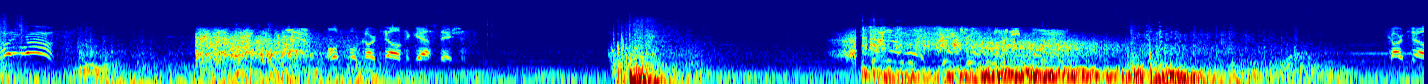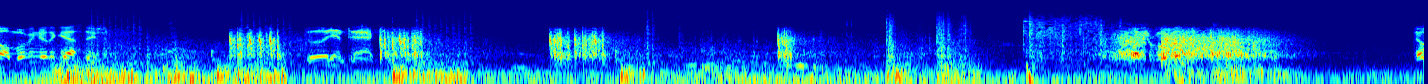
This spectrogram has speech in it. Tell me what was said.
Loading rounds. Multiple cartel at the gas station. Shadow 1, check your bloody fire! Cartel moving near the gas station. Good impact. Watch for movement. No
